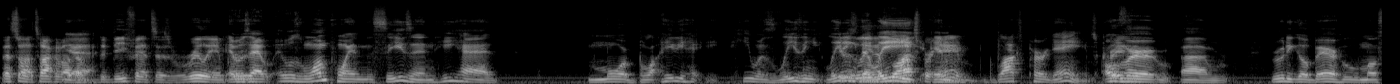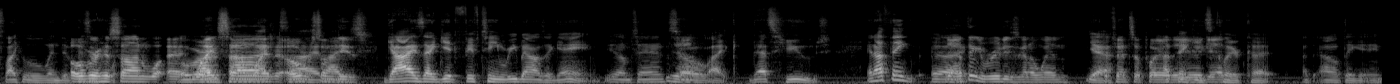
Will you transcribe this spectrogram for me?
That's what I'm talking about. Yeah. The, the defense is really improved. It was at it was one point in the season he had more block. He he, he was leading leading leading the league blocks in game. blocks per game over um, Rudy Gobert, who most likely will win division. over Hassan Wh- uh, over Whiteside, Hassan over some like, of these. guys that get 15 rebounds a game. You know what I'm saying? So like that's huge. And I think uh, Yeah, I think Rudy's gonna win Yeah. Defensive Player I the think he's again. clear cut. I, I don't think it,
